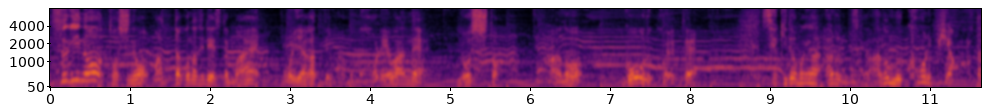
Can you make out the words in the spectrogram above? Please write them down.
次の年の全く同じレースで前盛り上がってるからもうこれはねよしとあのゴール越えてせき止めがあるんですけどあの向こうにピヨーンと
